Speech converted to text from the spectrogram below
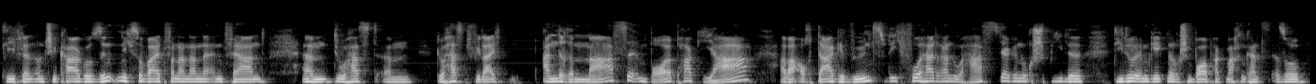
Cleveland und Chicago sind nicht so weit voneinander entfernt. Ähm, du hast, ähm, du hast vielleicht andere Maße im Ballpark, ja, aber auch da gewöhnst du dich vorher dran. Du hast ja genug Spiele, die du im gegnerischen Ballpark machen kannst. Also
